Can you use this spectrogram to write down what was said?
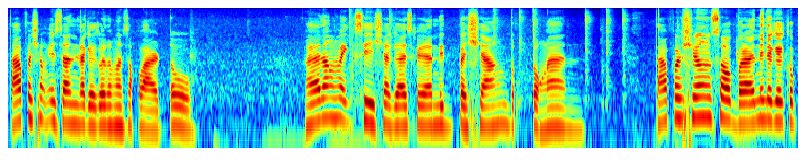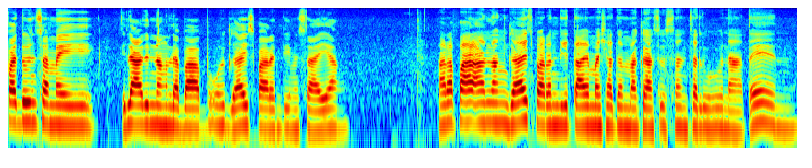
Tapos yung isa nilagay ko naman sa kwarto. Kaya lang maiksi siya guys, kaya need pa siyang duktungan. Tapos yung sobra, nilagay ko pa dun sa may ilalim ng lababo guys, para hindi masayang. Para paraan lang guys, para hindi tayo masyadong magasusan sa luho natin.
